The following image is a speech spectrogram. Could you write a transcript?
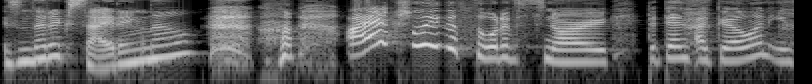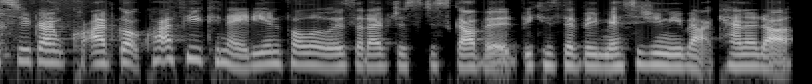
Isn't that exciting though? I actually the thought of snow, but then a girl on Instagram, I've got quite a few Canadian followers that I've just discovered because they've been messaging me about Canada.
